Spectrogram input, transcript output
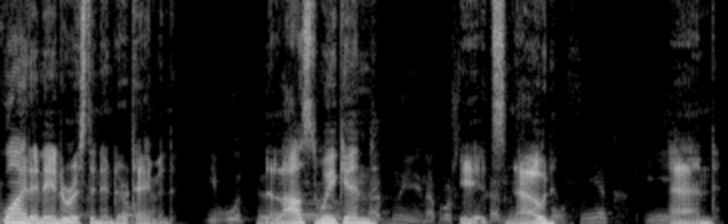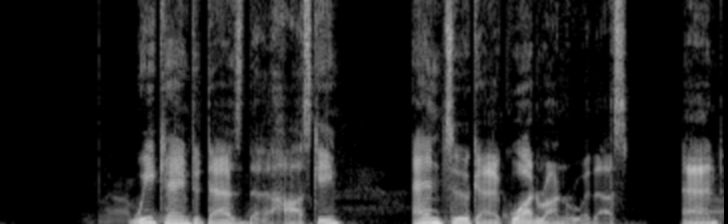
Quite an interesting entertainment. The last weekend, it snowed, and we came to test the Husky and took a quad runner with us. And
